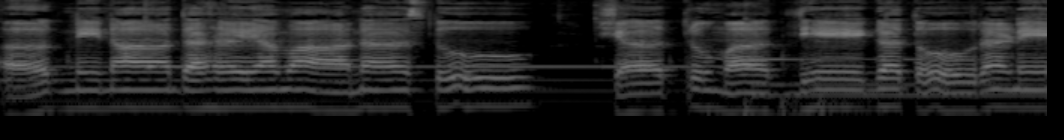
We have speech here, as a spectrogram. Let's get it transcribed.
अग्निना दह्यमानस्तु शत्रुमध्ये गतोरणे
